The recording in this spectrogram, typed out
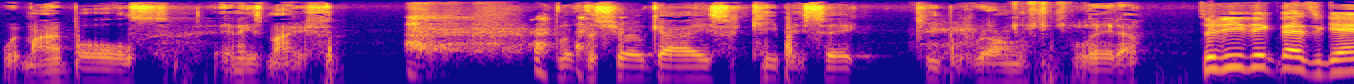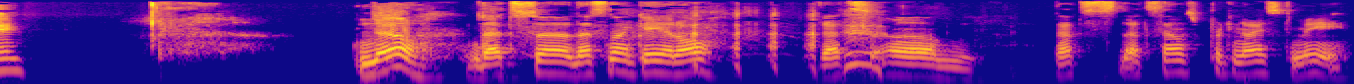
with my balls in his mouth? Love the show, guys. Keep it sick. Keep it wrong. Later. So do you think that's gay? No, that's uh, that's not gay at all. that's um, that's that sounds pretty nice to me.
